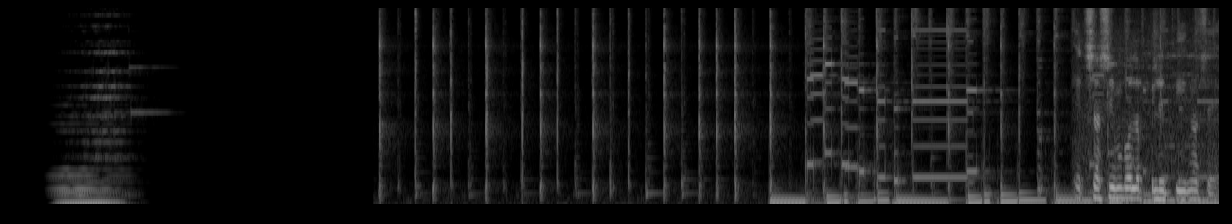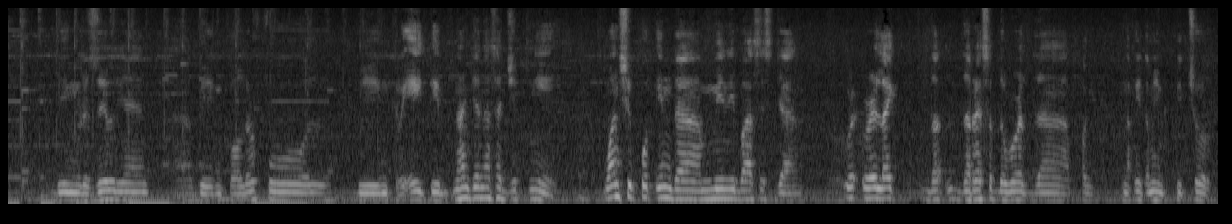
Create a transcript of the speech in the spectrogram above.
It's a symbol of Filipinos eh. Being resilient, uh, being colorful, being creative. Nandiyan na sa jeepney. Once you put in the minibuses dyan, we're, we're like the, the rest of the world na pag nakita mo yung picture.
